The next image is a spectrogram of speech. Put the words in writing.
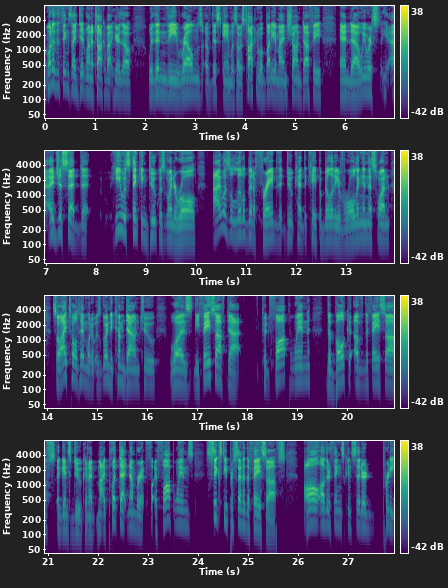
one of the things I did want to talk about here, though, within the realms of this game, was I was talking to a buddy of mine, Sean Duffy, and uh, we were. I just said that he was thinking Duke was going to roll. I was a little bit afraid that Duke had the capability of rolling in this one, so I told him what it was going to come down to was the face-off dot could Phaup win the bulk of the faceoffs against Duke? And I, I put that number at if Phaup wins 60% of the faceoffs, all other things considered pretty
